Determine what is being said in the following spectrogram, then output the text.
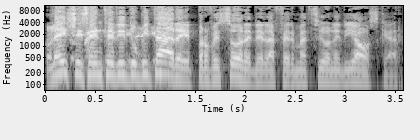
Lei si sente di dubitare, professore, dell'affermazione di Oscar?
